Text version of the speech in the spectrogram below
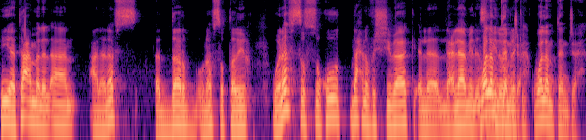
هي تعمل الآن على نفس الدرب ونفس الطريق ونفس السقوط نحن في الشباك الإعلامي الإسرائيلي ولم تنجح ولم تنجح.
